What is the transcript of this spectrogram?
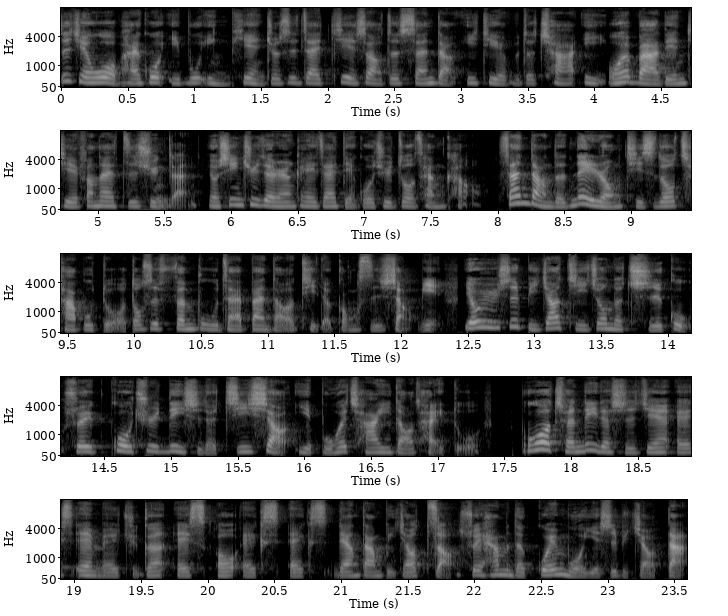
之前我有拍过一部影片，就是在介绍这三档 ETF 的差异。我会把链接放在资讯栏，有兴趣的人可以再点过去做参考。三档的内容其实都差不多，都是分布在半导体的公司上面。由于是比较集中的持股，所以过去历史的绩效也不会差异到太多。不过成立的时间，SMH 跟 SOXX 两档比较早，所以他们的规模也是比较大。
